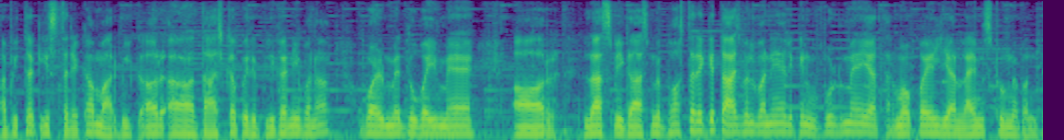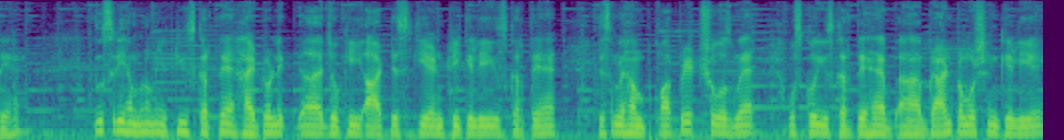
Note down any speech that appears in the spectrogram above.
अभी तक इस तरह का मार्बल का और ताज का कोई रिप्लिका नहीं बना। वर्ल्ड में दुबई में और लास वेगास में बहुत तरह के ताजमहल बने हैं, लेकिन वुड में या थर्मोकोइल या लाइम में बनते हैं। दूसरी हम लोग एक यूज़ करते हैं हाइड्रोलिक जो कि आर्टिस्ट की एंट्री के लिए यूज़ करते हैं, जिसमें हम कॉरपोरेट शोज़ में उसको यूज़ करते हैं ब्रांड प्रमोशन के लिए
